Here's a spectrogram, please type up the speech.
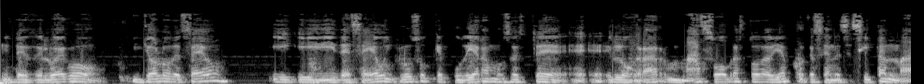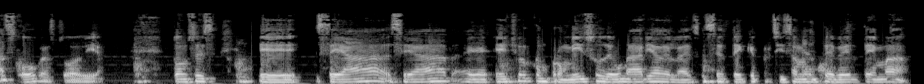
desde luego, yo lo deseo y, deseo incluso que pudiéramos este eh, lograr más obras todavía porque se necesitan más obras todavía. Entonces, eh, se ha, se ha eh, hecho el compromiso de un área de la SCT que precisamente ve el tema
